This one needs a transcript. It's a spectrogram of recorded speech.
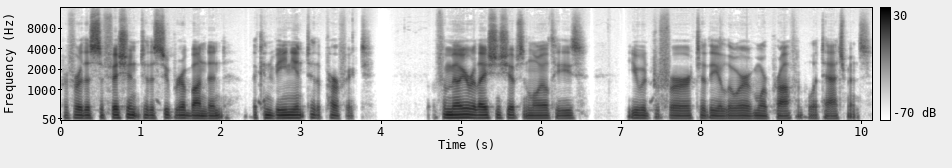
prefer the sufficient to the superabundant, the convenient to the perfect. Familiar relationships and loyalties you would prefer to the allure of more profitable attachments.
